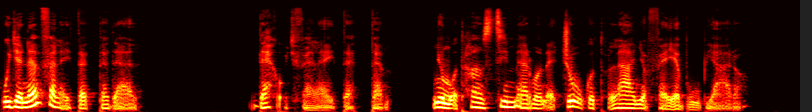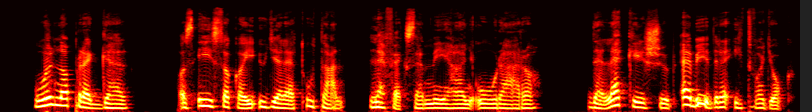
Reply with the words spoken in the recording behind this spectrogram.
ugye nem felejtetted el? Dehogy felejtettem, nyomott Hans Zimmermann egy csókot a lánya feje búbjára. Holnap reggel, az éjszakai ügyelet után lefekszem néhány órára, de legkésőbb ebédre itt vagyok,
